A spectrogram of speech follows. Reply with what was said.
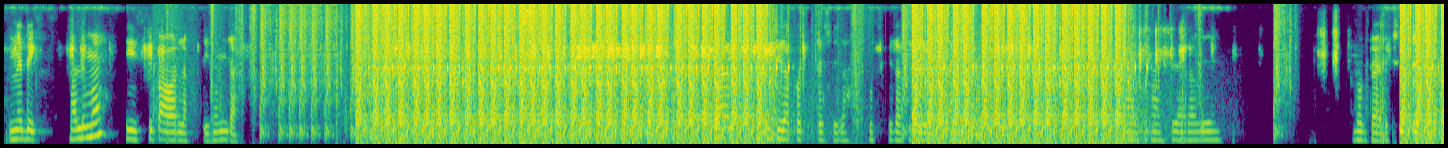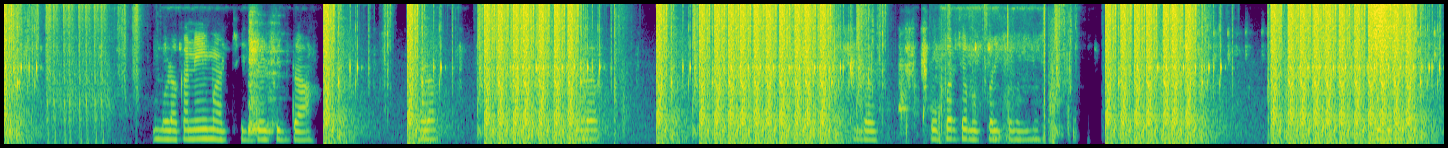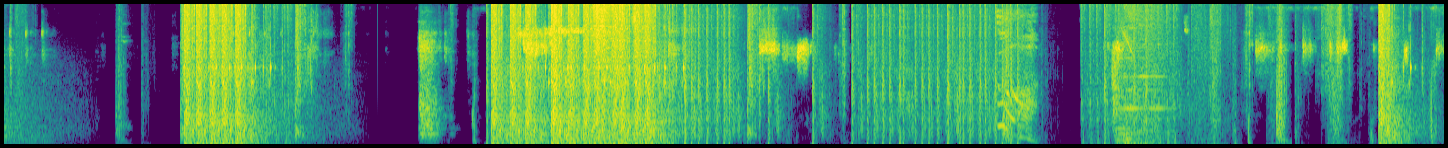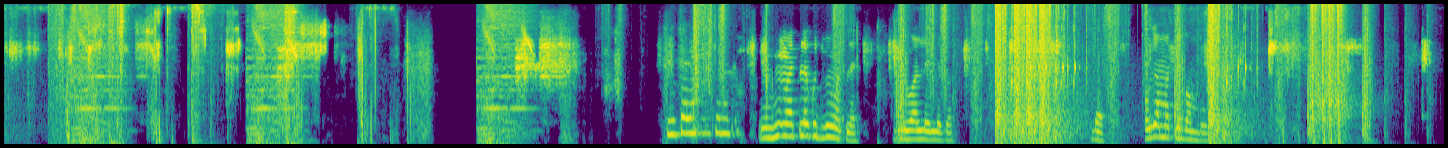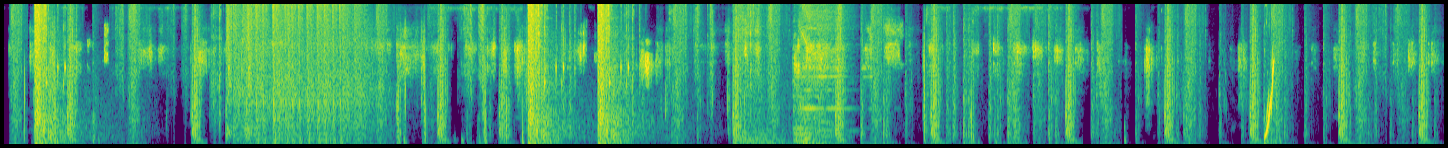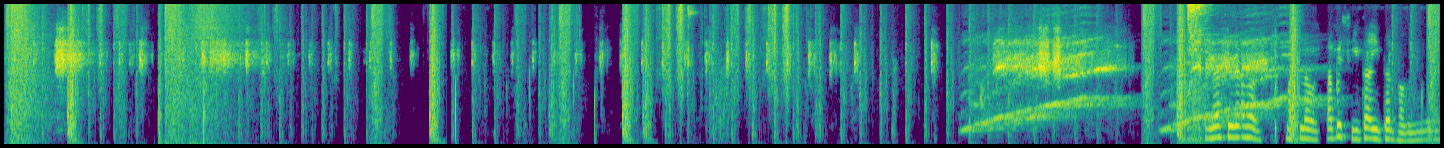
मैं देख मालूम है? इसकी पावर लगती समझा? सीधा पट्टे सीधा उसके है डायरेक्ट सीधे मुड़का नहीं मत सीधे सीधा मुड़क बस ऊपर चल ऊपर ही चलूँगा हम्म, मतलब कुछ भी मतलब दीवार ले ले बस। बस हो गया मतलब बम्बू सीधा सीधा भाग मतलब अबे सीधा इधर भागने लगा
